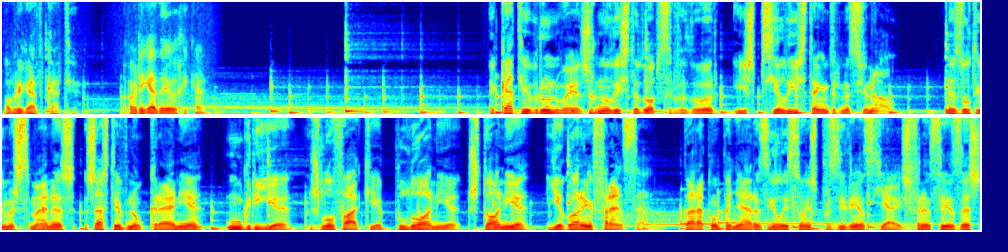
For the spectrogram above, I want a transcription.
Obrigado, Kátia. Obrigado eu, Ricardo. A Cátia Bruno é jornalista do Observador e especialista internacional. Nas últimas semanas já esteve na Ucrânia, Hungria, Eslováquia, Polónia, Estónia e agora em França, para acompanhar as eleições presidenciais francesas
